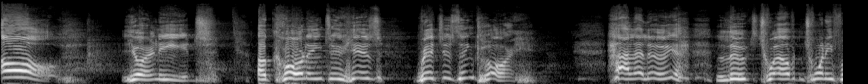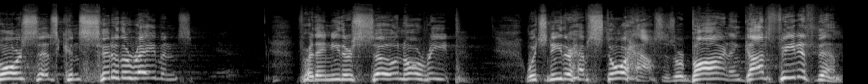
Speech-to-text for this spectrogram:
all your needs according to His riches and glory. Hallelujah. Luke 12 and 24 says, Consider the ravens, for they neither sow nor reap, which neither have storehouses or barn, and God feedeth them.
